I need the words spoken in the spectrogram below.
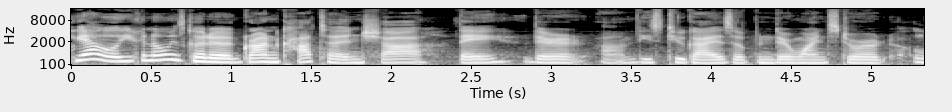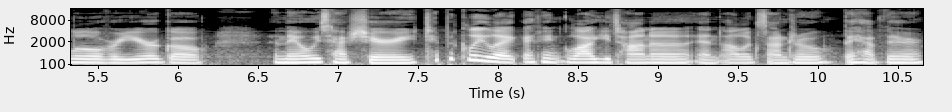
yeah, well, you can always go to Grand Cata in Shaw. They they're um, these two guys opened their wine store a little over a year ago, and they always have sherry. Typically, like I think La Gitana and Alexandro, they have there.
